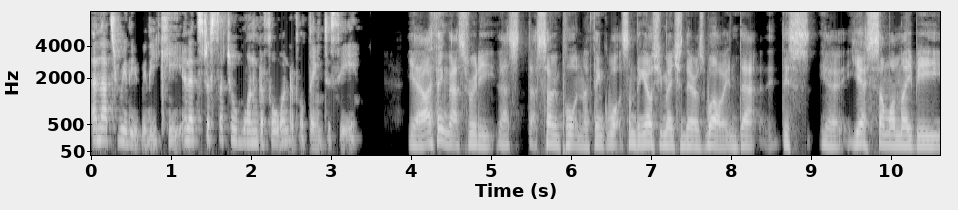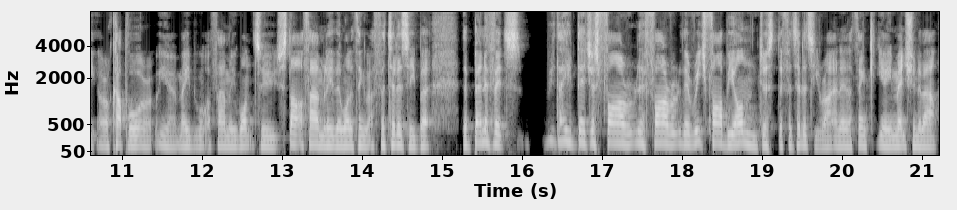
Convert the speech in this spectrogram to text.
And that's really, really key. And it's just such a wonderful, wonderful thing to see. Yeah, I think that's really that's that's so important. I think what something else you mentioned there as well in that this, you know, yes, someone may be or a couple or you know maybe what a family want to start a family, they want to think about fertility, but the benefits they they're just far they're far they reach far beyond just the fertility, right? And then I think you know you mentioned about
